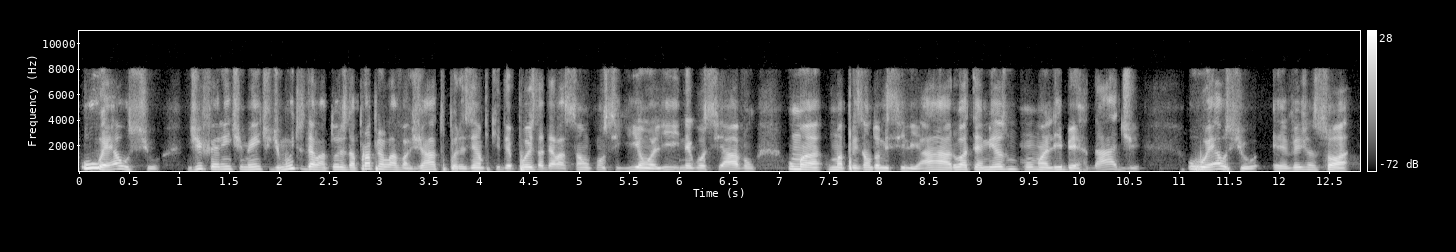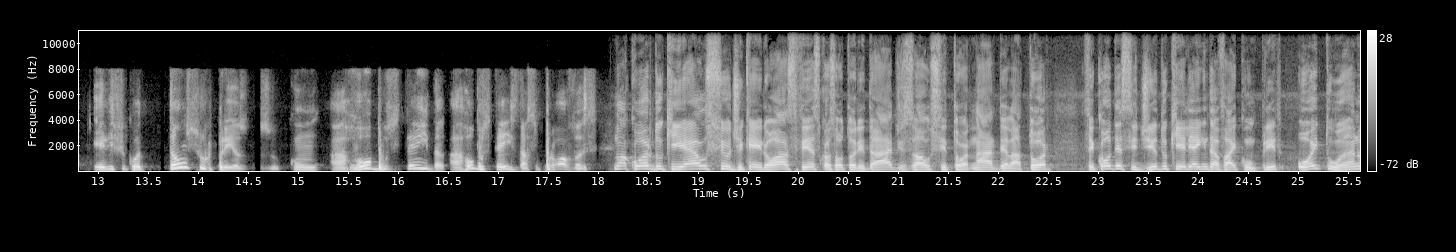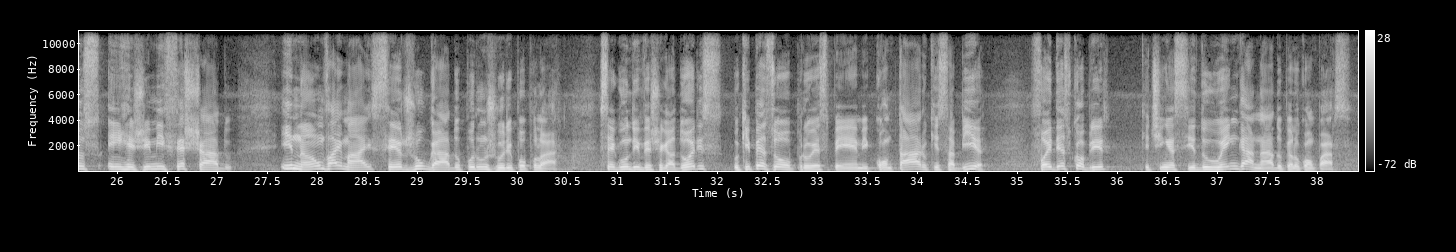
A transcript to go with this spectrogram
o Elcio diferentemente de muitos delatores da própria Lava Jato, por exemplo, que depois da delação conseguiam ali e negociavam uma, uma prisão domiciliar ou até mesmo uma liberdade, o Elcio, é, veja só, ele ficou tão surpreso com a robustez, a robustez das provas. No acordo que Elcio de Queiroz fez com as autoridades ao se tornar delator, ficou decidido que ele ainda vai cumprir oito anos em regime fechado e não vai mais ser julgado por um júri popular. Segundo investigadores, o que pesou para o SPM contar o que sabia foi descobrir que tinha sido enganado pelo comparsa.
